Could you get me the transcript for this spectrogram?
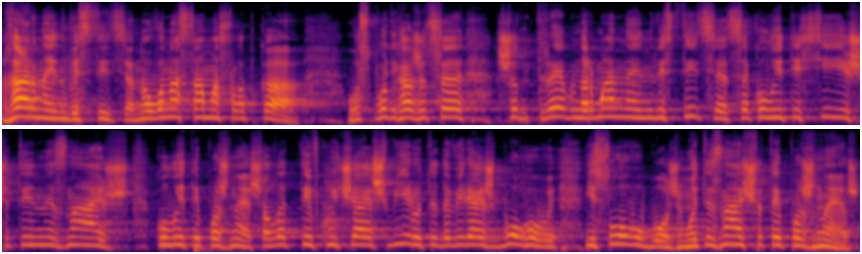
гарна інвестиція, але вона сама слабка. Господь каже, це що треба нормальна інвестиція, це коли ти сієш, і ти не знаєш, коли ти пожнеш. Але ти включаєш віру, ти довіряєш Богові і Слову Божому, і ти знаєш, що ти пожнеш.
